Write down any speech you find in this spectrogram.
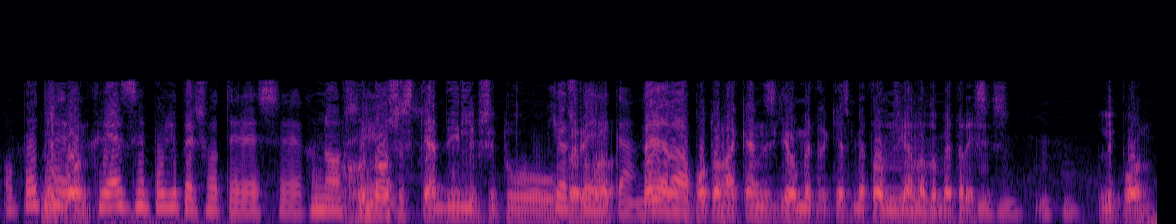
Οπότε Λοιπόν. χρειάζεσαι πολύ περισσότερες ε, γνώσεις. Γνώσεις και αντίληψη του Πιο περιβάλλοντος. σφαιρικά, ναι. Πέρα από το να κάνεις γεωμετρικές μεθόδους για να το μετρήσεις. Λοιπόν,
